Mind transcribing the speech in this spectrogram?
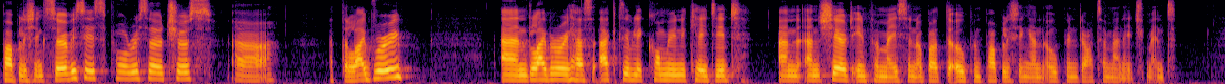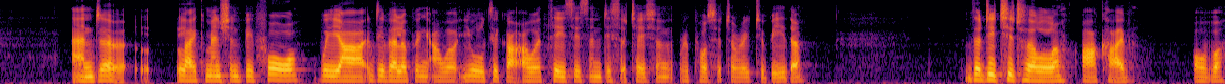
publishing services for researchers at the library. And library has actively communicated and, and, shared information about the open publishing and open data management. And uh, like mentioned before, we are developing our Jultika, our thesis and dissertation repository to be the, the digital archive of,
